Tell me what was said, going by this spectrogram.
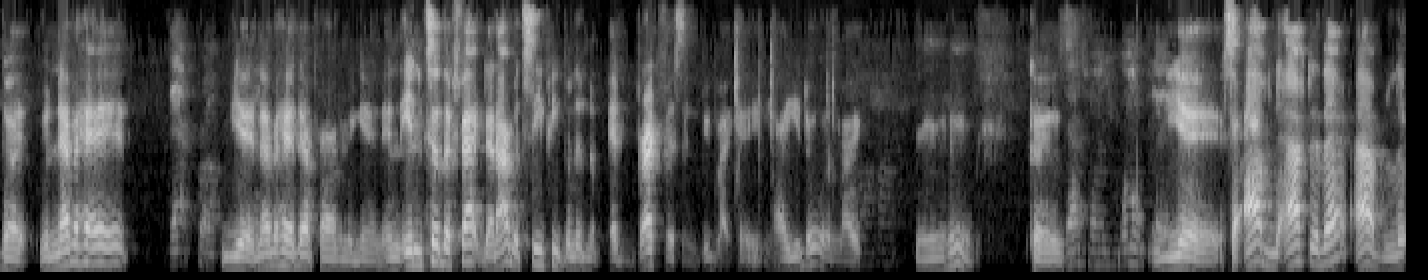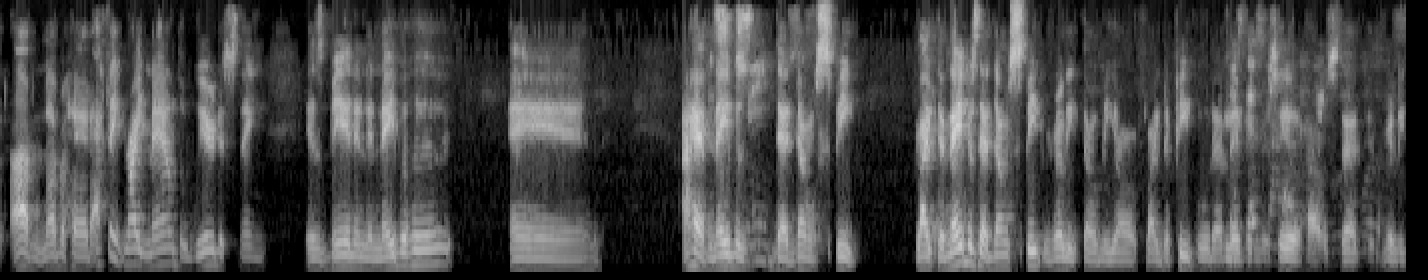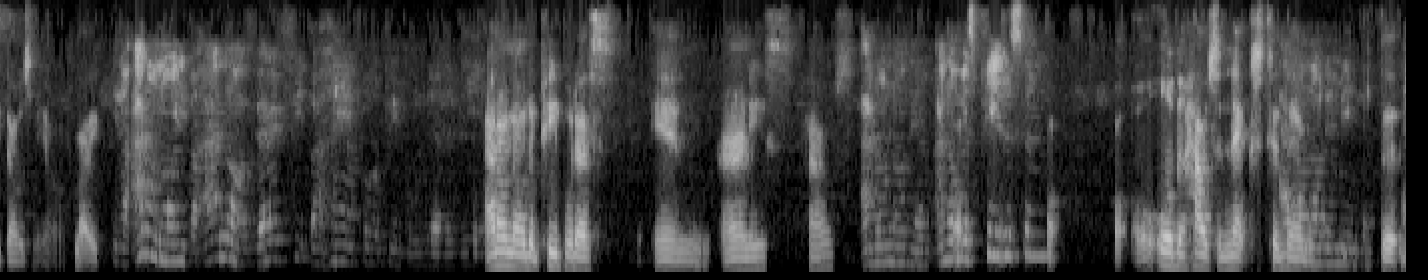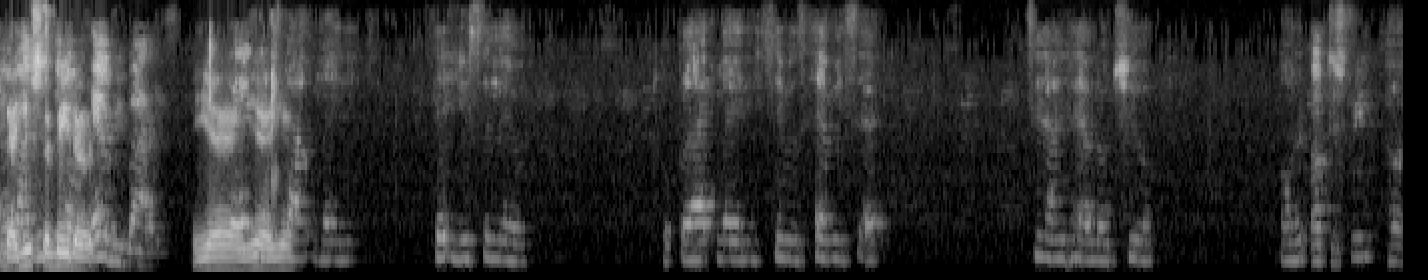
but we never had That problem. yeah, never had that problem again. And into the fact that I would see people in the, at breakfast and be like, "Hey, how you doing?" Like, Uh-huh. mm-hmm. Cause That's when you won't play. yeah. So I've after that, I've look, I've never had. I think right now the weirdest thing is being in the neighborhood, and I have It's neighbors changed. that don't speak. Like the neighbors that don't speak really throw me off. Like the people that Because live in that's this not how hill the house, that it was. really throws me off. Like You know, I don't know anybody. I know a very few, a handful of people that are there. I don't know the people that's in Ernie's house. I don't know them. I know Miss Peterson. Oh, or, or the house next to I them. know. The, there I used to be the everybody. yeah, there's yeah, yeah. black that used to live. A black lady. She was heavy set. She didn't have no children. On Up the street, uh,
